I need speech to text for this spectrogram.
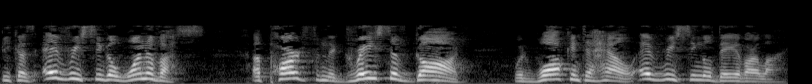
Because every single one of us, apart from the grace of God, would walk into hell every single day of our lives.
